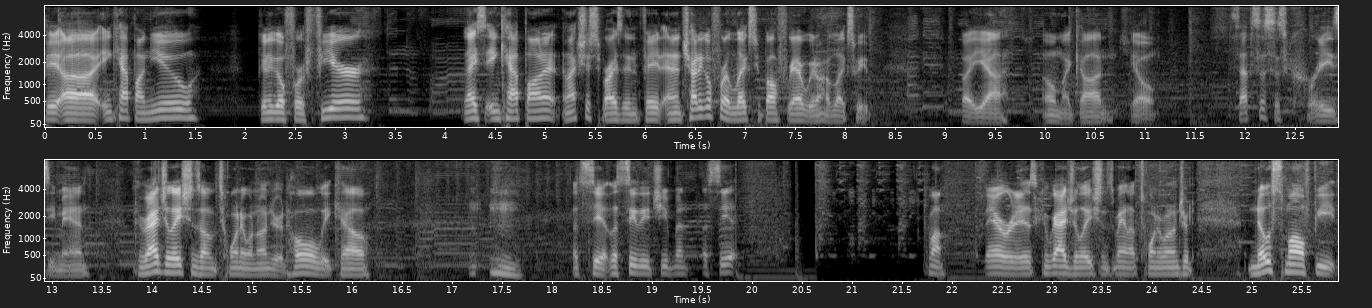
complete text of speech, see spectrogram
Uh, incap on you. Gonna go for fear. Nice incap on it. I'm actually surprised it didn't fade. And then try to go for a leg sweep off forever. We don't have leg sweep. But yeah. Oh my god. Yo. Sepsis is crazy, man. Congratulations on the 2100. Holy cow. Let's see it. Let's see the achievement. Let's see it. Come on. There it is. Congratulations, man, on 2100. No small feat,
